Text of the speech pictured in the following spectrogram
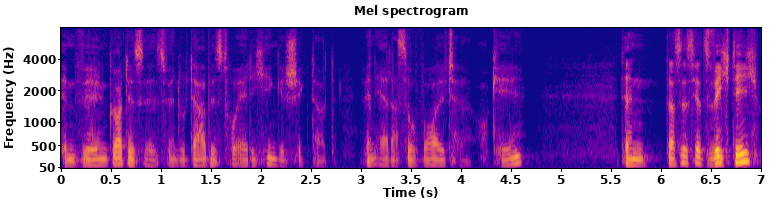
im Willen Gottes ist, wenn du da bist, wo er dich hingeschickt hat, wenn er das so wollte, okay? Denn das ist jetzt wichtig,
